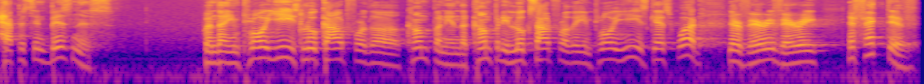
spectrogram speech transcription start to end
happens in business. When the employees look out for the company and the company looks out for the employees, guess what? They're very, very effective.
